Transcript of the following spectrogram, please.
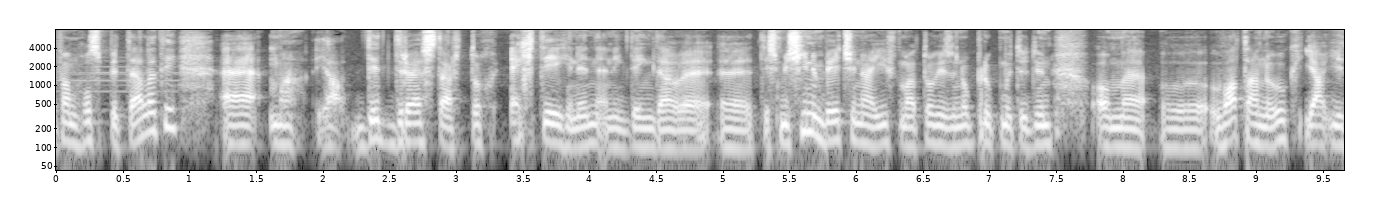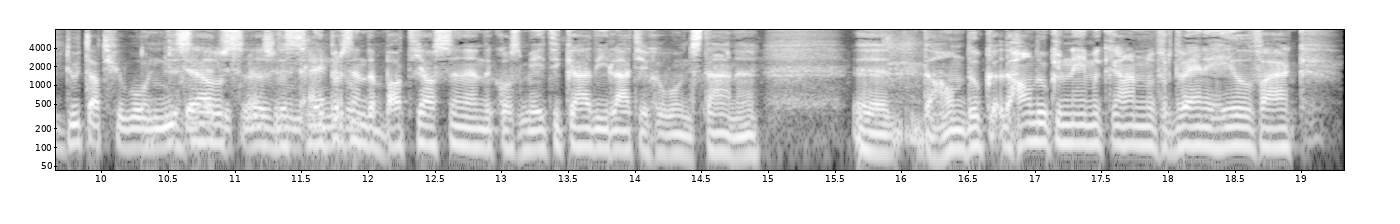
van hospitality. maar ja, dit druist daar toch echt tegenin. En ik denk dat we... het is misschien een beetje naïef, maar toch eens een oproep moeten doen om uh, wat dan ook. Ja, je doet dat gewoon niet. Zelfs dus de slippers en de badjassen en de cosmetica, die laat je gewoon staan. Hè. Uh, de, handdoek, de handdoeken, neem ik aan, verdwijnen heel vaak.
